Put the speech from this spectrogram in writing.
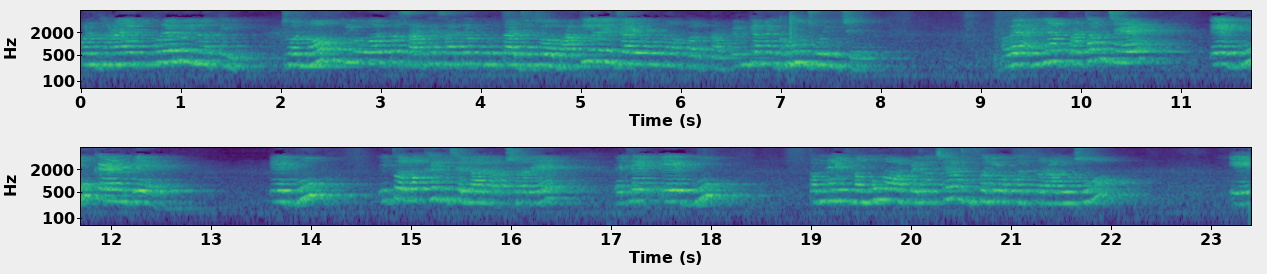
પણ ઘણાએ પૂરેલું નથી. જો ન પૂર્યું હોય તો સાથે સાથે પૂરતા જજો બાકી રહી જાય એવું ન કરતા. કેમ કે અમે ઘણું જોયું છે. હવે અહીંયા પ્રથમ છે? એ બુક એન્ડ બે એ બુક એ તો લખેલું છે લાલ અક્ષરે. એટલે એ બુક તમને એક નમૂનો આપેલો છે, હું ફરી વખત કરાવું છું. એ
